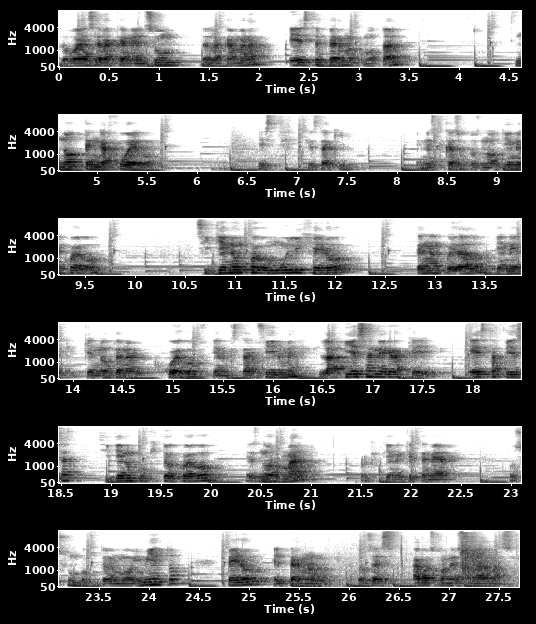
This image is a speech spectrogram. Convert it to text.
lo, voy a hacer acá en el zoom de la cámara, este perno como tal, no tenga juego. Este que está aquí. En este caso pues no tiene juego. Si tiene un juego muy ligero, tengan cuidado, tiene que no tener juego, tiene que estar firme. La pieza negra que, esta pieza, si tiene un poquito de juego, es normal, porque tiene que tener pues, un poquito de movimiento, pero el perno no. Entonces, aguas con eso nada más.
